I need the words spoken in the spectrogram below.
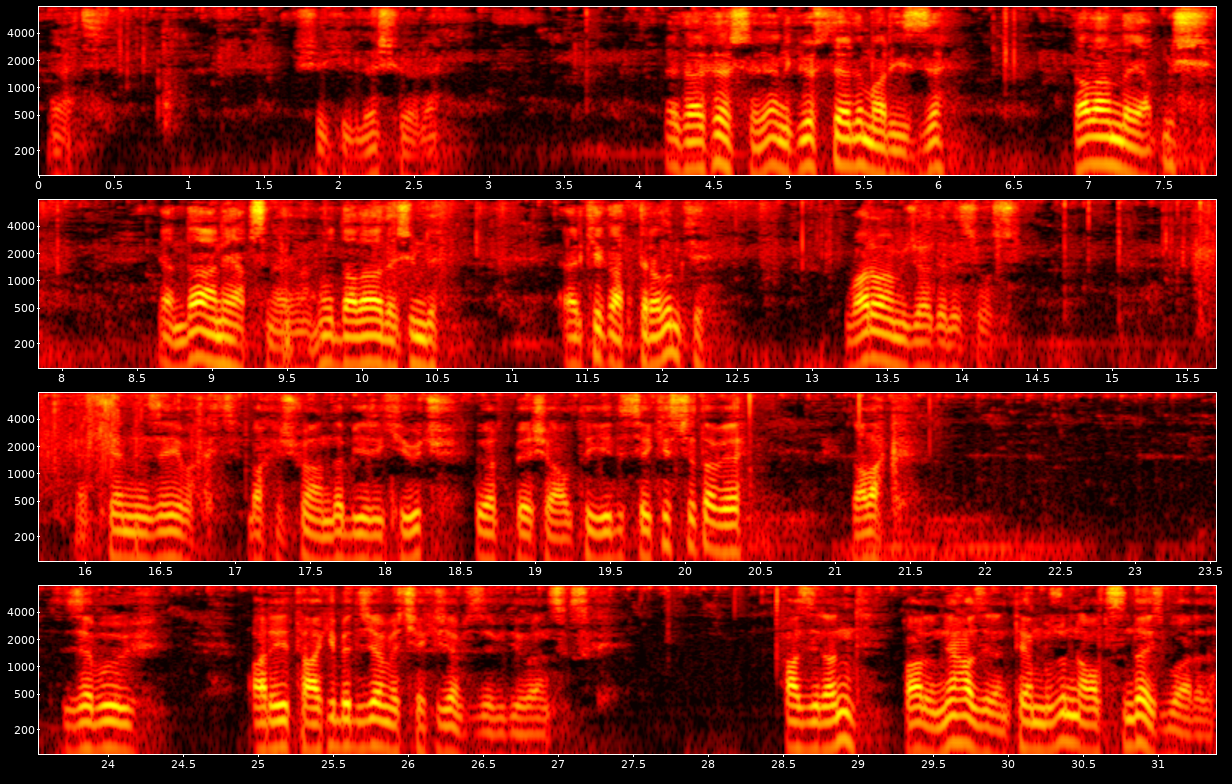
Evet. Şu şekilde şöyle. Evet arkadaşlar yani gösterdim arıyı size. Dalan da yapmış. Yani daha ne yapsın hayvan. O dalağı da şimdi erkek attıralım ki var var mücadelesi olsun. Evet, kendinize iyi bakın. Bakın şu anda 1, 2, 3, 4, 5, 6, 7, 8 çıta ve dalak. Size bu arıyı takip edeceğim ve çekeceğim size videolarını sık sık. Haziran'ın pardon ne Haziran Temmuz'un altısındayız bu arada.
